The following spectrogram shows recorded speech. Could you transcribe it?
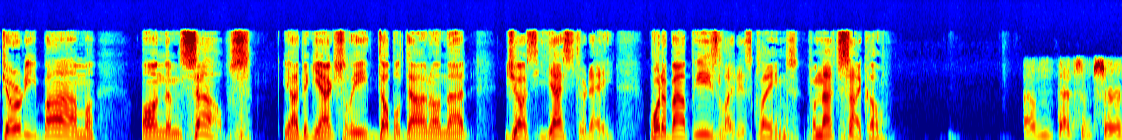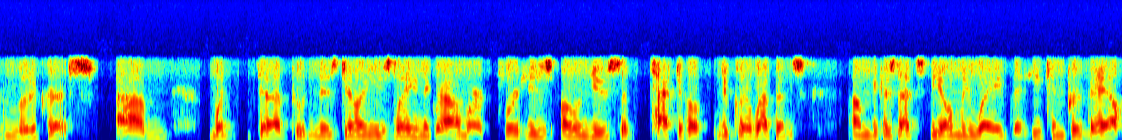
dirty bomb on themselves. Yeah, I think he actually doubled down on that just yesterday. What about these latest claims from that psycho? Um, that's absurd and ludicrous. Um, what uh, Putin is doing, he's laying the groundwork for his own use of tactical nuclear weapons um, because that's the only way that he can prevail.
